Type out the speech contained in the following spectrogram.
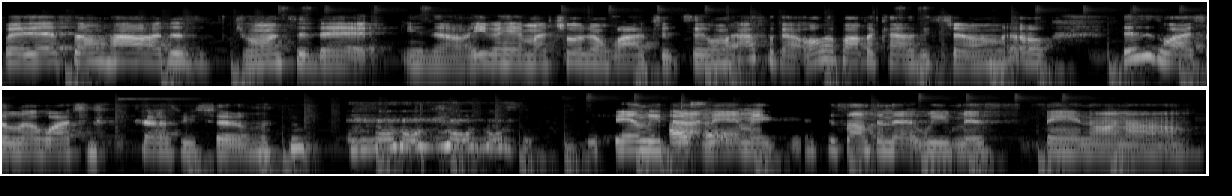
but that somehow I just drawn to that. You know, I even had my children watch it too. I'm like, I forgot all about the Cosby Show. I'm like, oh, this is why I still love watching the Cosby Show. the family dynamic. It's something that we miss seeing on um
